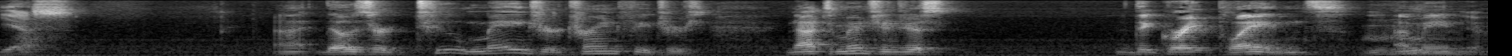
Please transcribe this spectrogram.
Yes. Uh, those are two major train features. Not to mention just the Great Plains. I mean, Yep.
